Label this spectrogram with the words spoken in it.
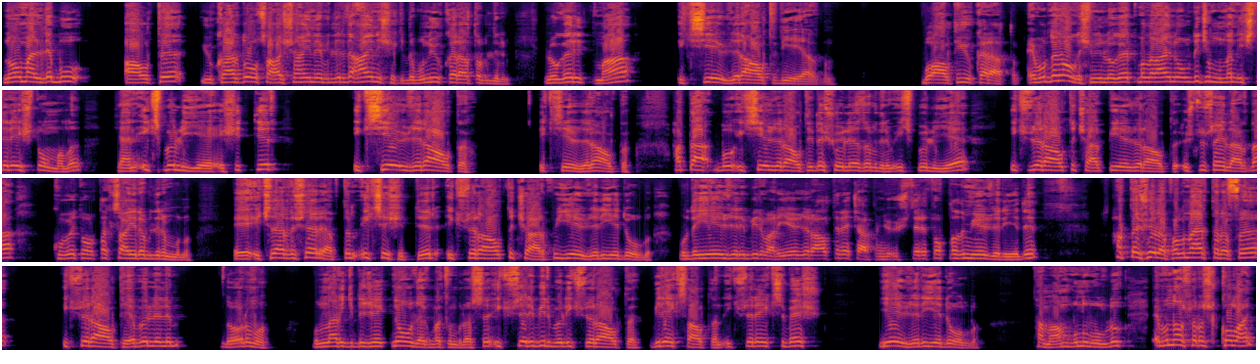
Normalde bu 6 yukarıda olsa aşağı inebilirdi. Aynı şekilde bunu yukarı atabilirim. Logaritma x y üzeri 6 diye yazdım. Bu 6'yı yukarı attım. E burada ne oldu? Şimdi logaritmalar aynı olduğu için bunların içleri eşit olmalı. Yani x bölü y eşittir. x y üzeri 6. x y üzeri 6. Hatta bu x y üzeri 6'yı da şöyle yazabilirim. x bölü y x üzeri 6 çarpı y üzeri 6. Üslü sayılarda kuvvet ortaksa ayırabilirim bunu. E, içler dışlar yaptım. x eşittir. x üzeri 6 çarpı y üzeri 7 oldu. Burada y üzeri 1 var. y üzeri 6 ile çarpınca 3'leri topladım y üzeri 7. Hatta şöyle yapalım. Her tarafı x üzeri 6'ya bölelim. Doğru mu? Bunlar gidecek. Ne olacak? Bakın burası. x üzeri 1 bölü x üzeri 6. 1 eksi 6'nın x üzeri eksi 5. y üzeri 7 oldu. Tamam bunu bulduk. E bundan sonrası kolay.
